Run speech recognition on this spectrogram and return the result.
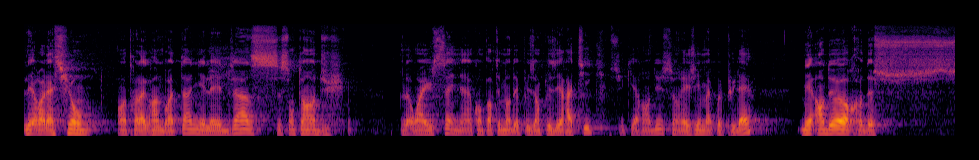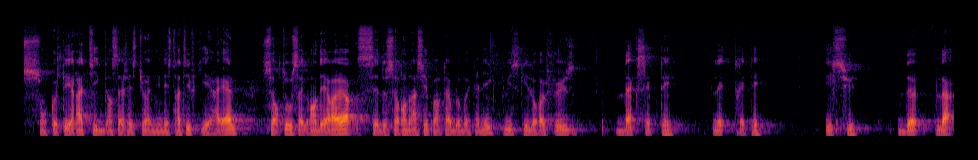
les relations entre la Grande-Bretagne et les Jazz se sont tendues. Le roi Hussein a un comportement de plus en plus erratique, ce qui a rendu son régime impopulaire. Mais en dehors de son côté erratique dans sa gestion administrative qui est réelle. Surtout, sa grande erreur, c'est de se rendre insupportable aux Britanniques puisqu'il refuse d'accepter les traités issus de la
